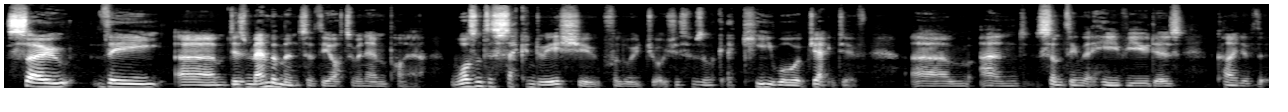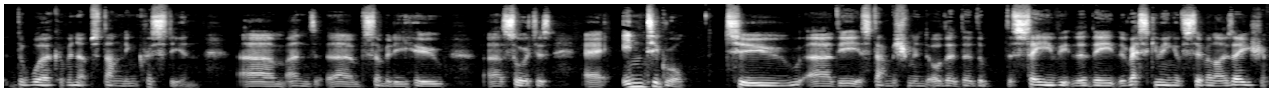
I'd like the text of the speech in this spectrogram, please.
so the um, dismemberment of the Ottoman Empire wasn't a secondary issue for Lloyd George. This was a, key war objective um, and something that he viewed as kind of the, work of an upstanding Christian um, and um, somebody who uh, saw it as uh, integral to uh, the establishment or the the the, the saving the, the, the rescuing of civilization.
